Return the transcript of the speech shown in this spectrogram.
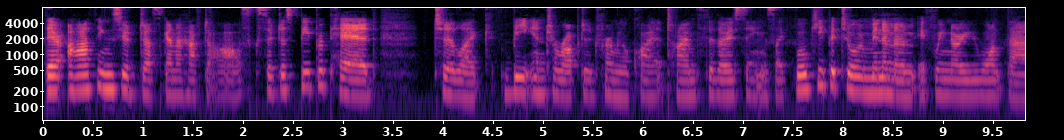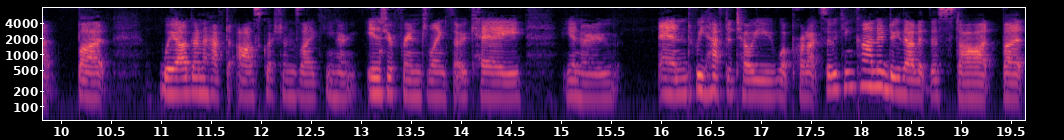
there are things you're just going to have to ask. So just be prepared to like be interrupted from your quiet time for those things. Like we'll keep it to a minimum if we know you want that but we are going to have to ask questions like, you know, is your fringe length okay? You know, and we have to tell you what products. So we can kind of do that at the start, but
